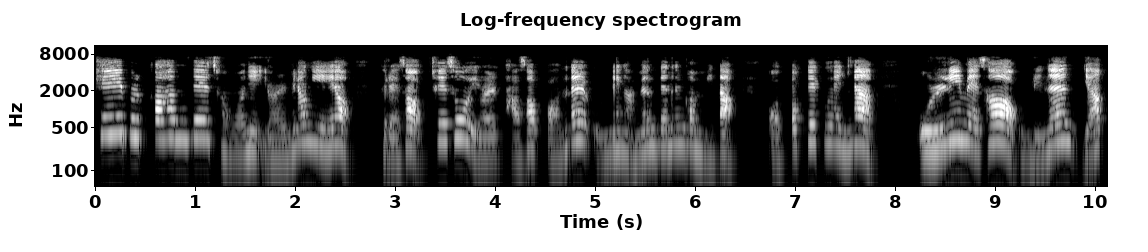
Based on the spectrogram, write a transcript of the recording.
케이블카 한 대의 정원이 10명이에요. 그래서 최소 15번을 운행하면 되는 겁니다. 어떻게 구했냐? 올림에서 우리는 약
